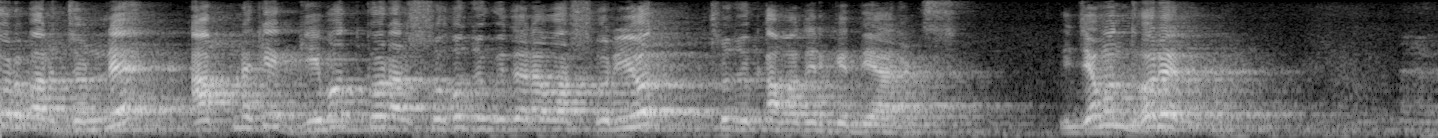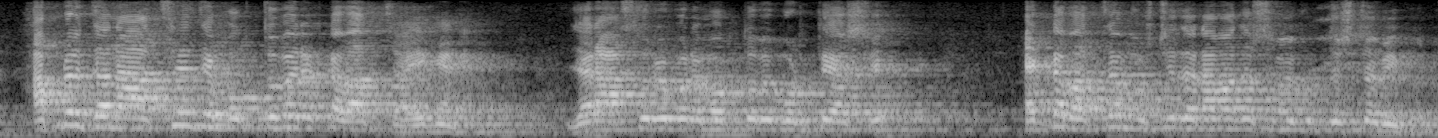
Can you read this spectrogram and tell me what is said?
করবার জন্যে আপনাকে গিবত করার সহযোগিতা নেওয়ার শরীয়ত সুযোগ আমাদেরকে দেয়া রাখছে। যেমন ধরেন আপনার জানা আছে যে বক্তব্যের একটা বাচ্চা এখানে, যারা আসরের পরে বক্তব্য করতে আসে, একটা বাচ্চা মসজিদে নামাজের সময় খুব দুষ্টামি করে,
